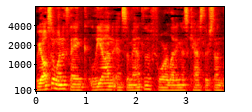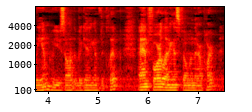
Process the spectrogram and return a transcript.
We also want to thank Leon and Samantha for letting us cast their son Liam, who you saw at the beginning of the clip, and for letting us film in their apartment.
